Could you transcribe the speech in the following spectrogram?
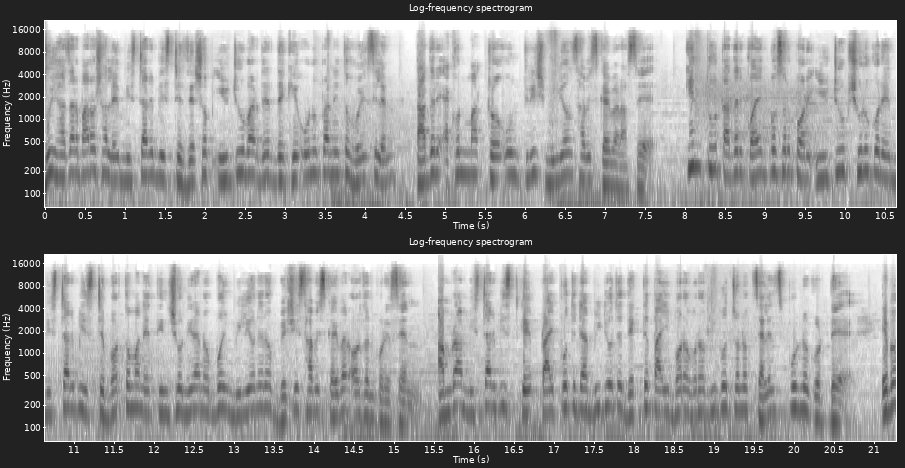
দুই হাজার বারো সালে মিস্টার বিস্ট যেসব ইউটিউবারদের দেখে অনুপ্রাণিত হয়েছিলেন, তাদের এখন মাত্র উনত্রিশ মিলিয়ন সাবস্ক্রাইবার আছে। কিন্তু তাদের কয়েক বছর পর ইউটিউব শুরু করে মিস্টার বিস্ট বর্তমানে তিনশো নিরানব্বই মিলিয়নেরও বেশি সাবস্ক্রাইবার অর্জন করেছেন। আমরা মিস্টার বিস্টকে প্রায় প্রতিটা ভিডিওতে দেখতে পাই বড় বড় বিপজ্জনক চ্যালেঞ্জ পূর্ণ করতে এবং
